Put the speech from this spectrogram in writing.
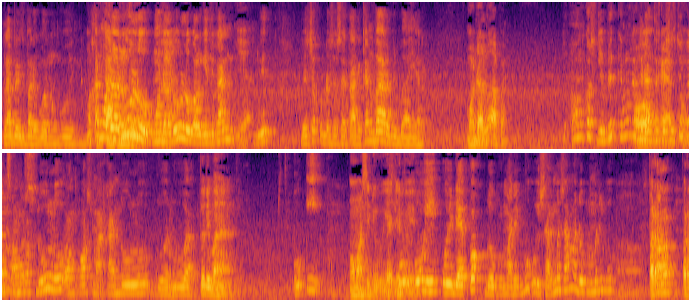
Lah daripada gua nungguin. Makan makan modal dulu modal Iya. dulu kalau gitu kan. Iya. duit besok udah selesai tarikan baru dibayar. Modal lu apa? Ya, ongkos geblek. Emang Oh, datang ke situ kan? ongkos, ongkos, dulu ongkos makan dulu dua-dua. Itu di mana? UI Oh, masih di UI aja tuh. ya? UI UI Depok dua puluh ribu UI Salma sama dua puluh ribu. Oh. Per per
